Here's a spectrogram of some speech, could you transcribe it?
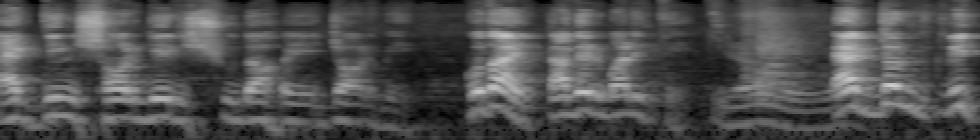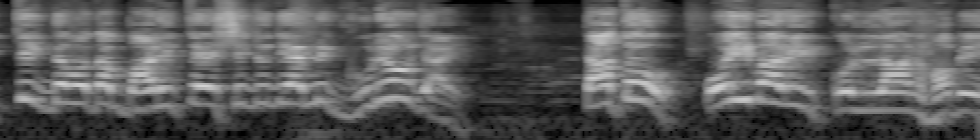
একদিন স্বর্গের সুদা হয়ে জড়বে কোথায়? তাদের বাড়িতে। একজন ঋত্বিক দেবতা বাড়িতে এসে যদি আমি ঘুরেও যাই তাতেও ওই বাড়ির কল্যাণ হবে।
